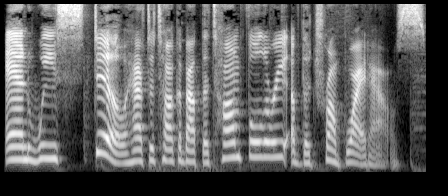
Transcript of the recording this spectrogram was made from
and we still have to talk about the tomfoolery of the Trump White House.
